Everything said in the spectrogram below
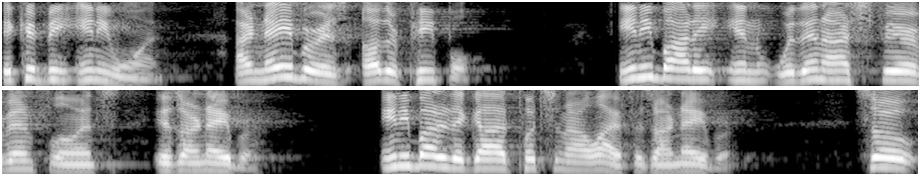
It could be anyone. Our neighbor is other people. Anybody in within our sphere of influence is our neighbor. Anybody that God puts in our life is our neighbor. So,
